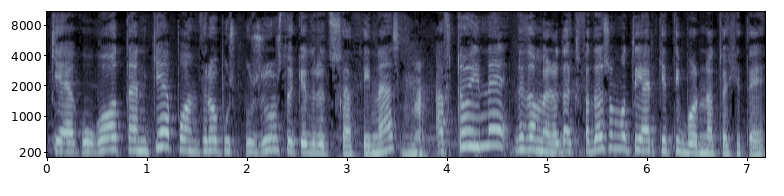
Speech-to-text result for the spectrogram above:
και ακουγόταν και από ανθρώπους που ζουν στο κέντρο της Αθήνας ναι. αυτό είναι δεδομένο εντάξει φαντάζομαι ότι αρκετοί μπορεί να το έχετε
